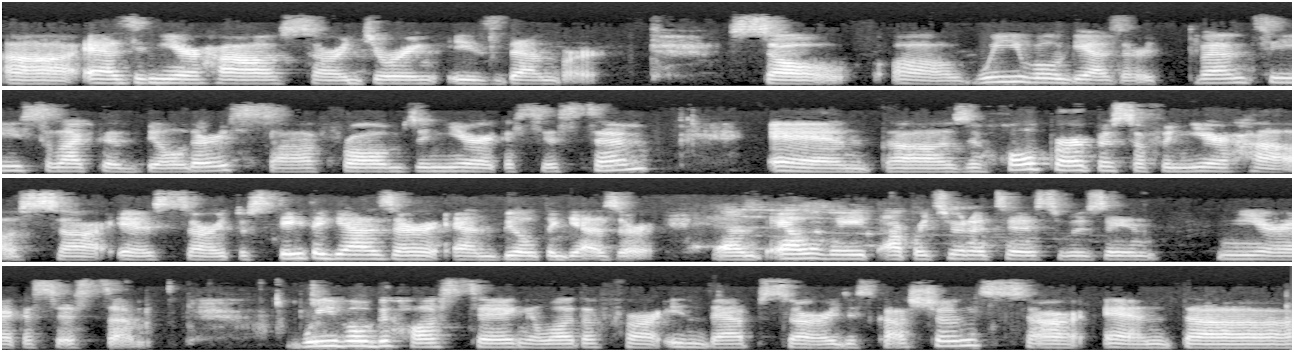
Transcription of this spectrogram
uh, as in your house or during ETH Denver. So uh, we will gather 20 selected builders uh, from the near ecosystem. And uh, the whole purpose of a near house uh, is to stay together and build together and elevate opportunities within near ecosystem we will be hosting a lot of uh, in-depth uh, discussions uh, and uh,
